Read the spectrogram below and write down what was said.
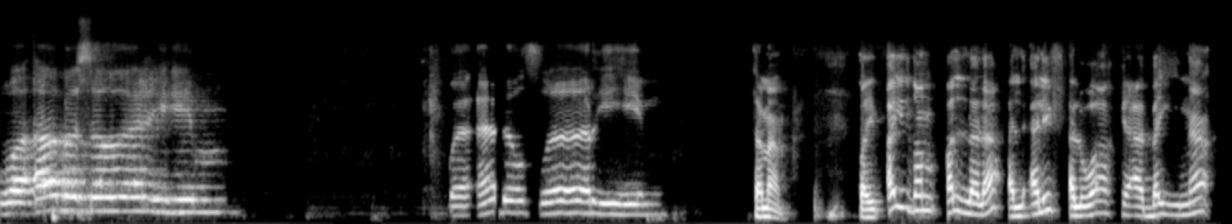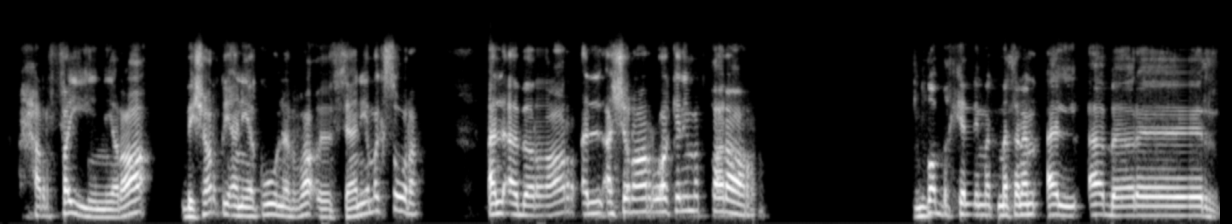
wa abasarihim تمام. طيب أيضا قلل الألف الواقعه بين حرفين راء بشرط أن يكون الراء الثانية مكسورة. الأبرار الأشرار وكلمة قرار. نطبق كلمة مثلا الابرار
